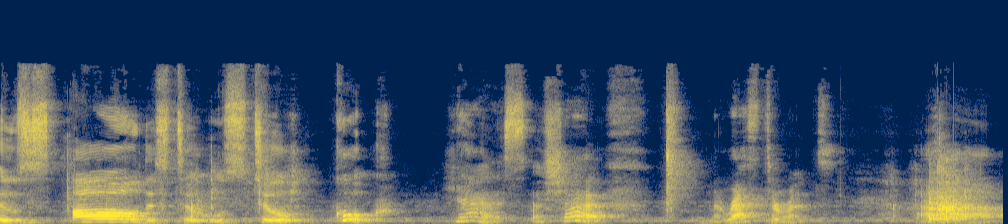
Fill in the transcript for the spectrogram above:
uses all these tools to cook. Yes, a chef in a restaurant. Ah,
